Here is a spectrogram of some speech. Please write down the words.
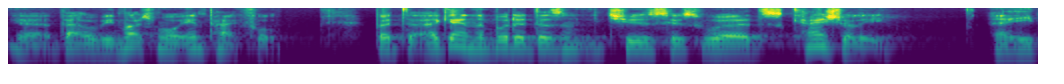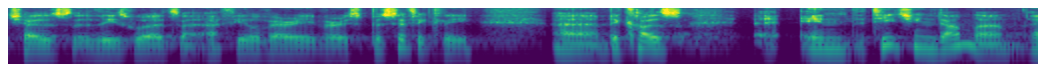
yeah, that would be much more impactful. But again, the Buddha doesn't choose his words casually. Uh, he chose these words, I feel, very, very specifically, uh, because uh, in teaching Dhamma, uh,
